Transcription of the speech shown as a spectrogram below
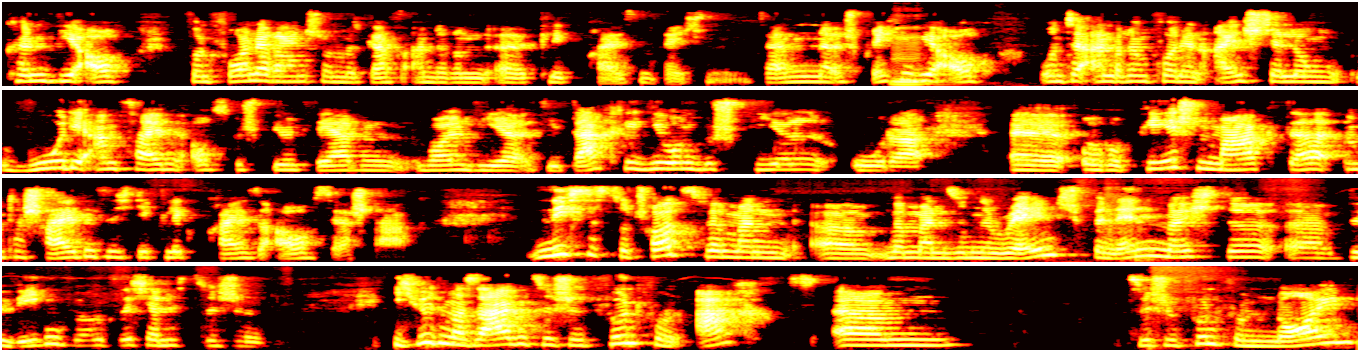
können wir auch von vornherein schon mit ganz anderen äh, Klickpreisen rechnen. Dann äh, sprechen mhm. wir auch unter anderem von den Einstellungen, wo die Anzeigen ausgespielt werden. Wollen wir die Dachregion bespielen oder äh, europäischen Markt? Da unterscheiden sich die Klickpreise auch sehr stark. Nichtsdestotrotz, wenn man, äh, wenn man so eine Range benennen möchte, äh, bewegen wir uns sicherlich zwischen, ich würde mal sagen, zwischen fünf und acht ähm, zwischen 5 und 9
